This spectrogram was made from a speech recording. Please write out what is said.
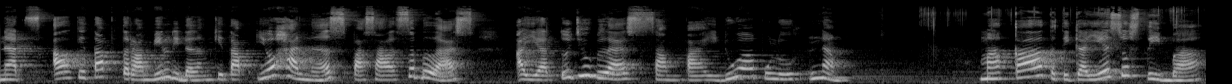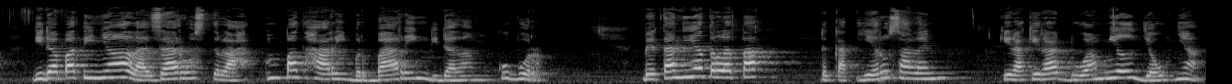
Nats Alkitab terambil di dalam kitab Yohanes pasal 11 ayat 17 sampai 26. Maka ketika Yesus tiba, Didapatinya Lazarus telah empat hari berbaring di dalam kubur. Betania terletak dekat Yerusalem, kira-kira dua mil jauhnya.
